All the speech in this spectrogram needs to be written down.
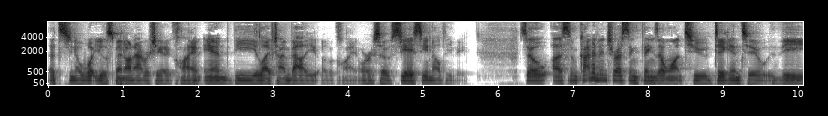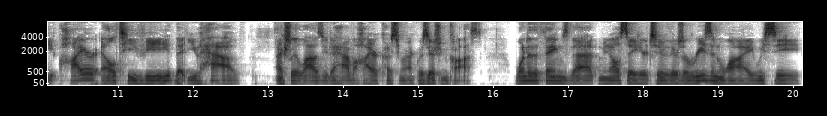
that's you know what you'll spend on average to get a client, and the lifetime value of a client, or so CAC and LTV. So, uh, some kind of interesting things I want to dig into. The higher LTV that you have actually allows you to have a higher customer acquisition cost. One of the things that I mean, I'll say here too, there's a reason why we see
